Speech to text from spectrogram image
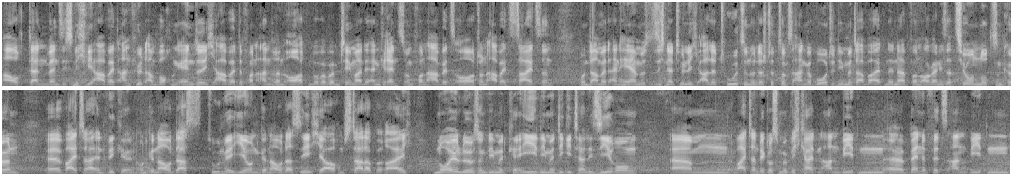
auch dann, wenn es sich nicht wie Arbeit anfühlt am Wochenende. Ich arbeite von anderen Orten, wo wir beim Thema der Entgrenzung von Arbeitsort und Arbeitszeit sind. Und damit einher müssen sich natürlich alle Tools und Unterstützungsangebote, die Mitarbeitende innerhalb von Organisationen nutzen können, äh, weiterentwickeln. Und genau das tun wir hier und genau das sehe ich ja auch im Startup-Bereich. Neue Lösungen, die mit KI, die mit Digitalisierung, ähm, Weiterentwicklungsmöglichkeiten anbieten, äh, Benefits anbieten,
